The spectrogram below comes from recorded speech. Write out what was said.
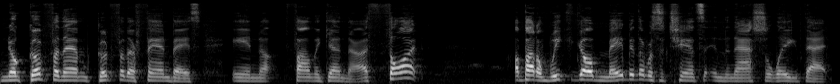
no, good for them, good for their fan base in uh, finally getting there. I thought about a week ago maybe there was a chance in the National League that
